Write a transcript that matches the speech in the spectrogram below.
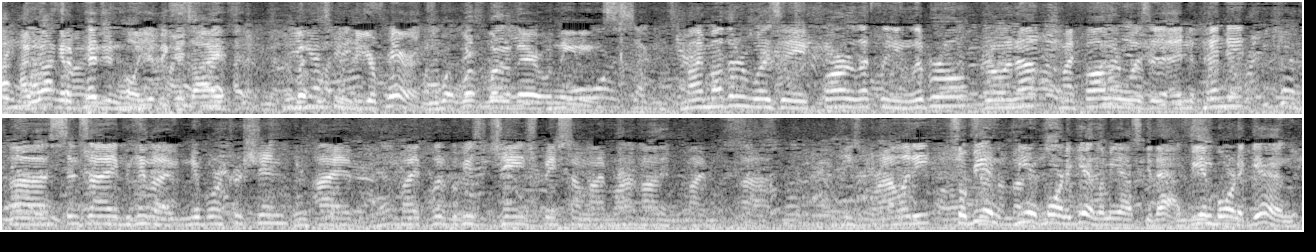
I'm not going to pigeonhole you because I but your parents what, what, what are their leanings? My mother was a far left-leaning liberal growing up. My father was an independent. Uh, since I became a newborn Christian, I my political views have changed based on my mor- on my uh, views of morality. So being from my being born again, let me ask you that. Being born again,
